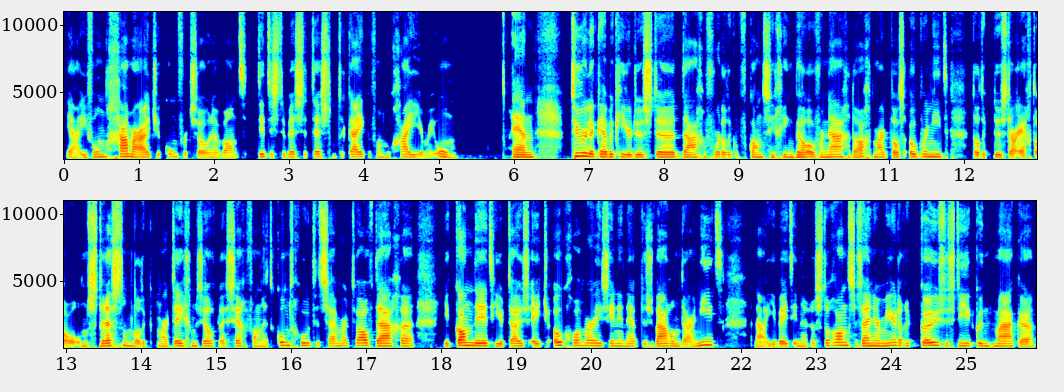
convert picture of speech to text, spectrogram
ja, Yvonne, ga maar uit je comfortzone, want dit is de beste test om te kijken van hoe ga je hiermee om. En tuurlijk heb ik hier dus de dagen voordat ik op vakantie ging wel over nagedacht. Maar het was ook weer niet dat ik dus daar echt al om stresste. Omdat ik maar tegen mezelf blijf zeggen van het komt goed. Het zijn maar twaalf dagen. Je kan dit. Hier thuis eet je ook gewoon waar je zin in hebt. Dus waarom daar niet? Nou, je weet in een restaurant zijn er meerdere keuzes die je kunt maken.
